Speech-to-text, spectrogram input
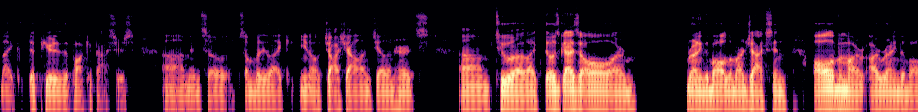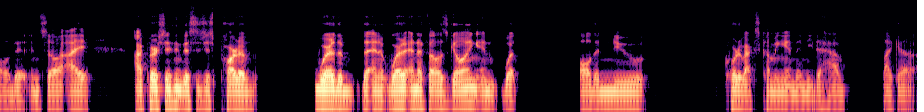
like the purely the pocket passers. Um, and so somebody like you know Josh Allen, Jalen Hurts, um, Tua, like those guys all are running the ball. Lamar Jackson, all of them are are running the ball a bit. And so I, I personally think this is just part of where the the where the NFL is going and what all the new quarterbacks coming in they need to have like a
